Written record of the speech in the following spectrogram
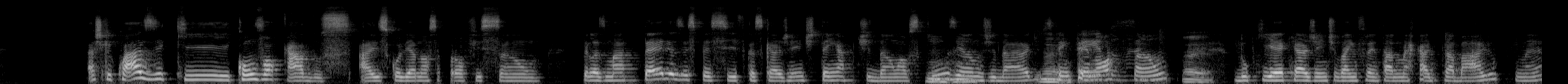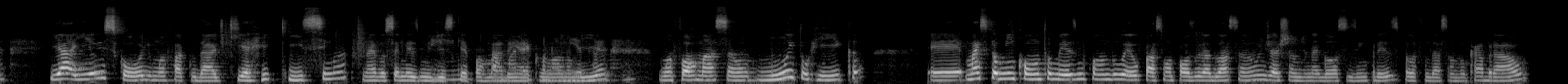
acho que quase que convocados a escolher a nossa profissão pelas matérias específicas que a gente tem aptidão aos 15 uhum. anos de idade, é. sem ter né? noção né? do que é que a gente vai enfrentar no mercado de trabalho, né? E aí eu escolho uma faculdade que é riquíssima, né? Você mesmo me disse que é formada em economia, economia uma formação muito rica, é, mas que eu me encontro mesmo quando eu faço uma pós-graduação em gestão de negócios e empresas pela Fundação do Cabral.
